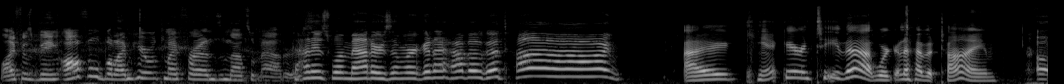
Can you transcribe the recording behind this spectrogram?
Life is being awful, but I'm here with my friends, and that's what matters. That is what matters, and we're gonna have a good time! I can't guarantee that we're gonna have a time. Uh,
